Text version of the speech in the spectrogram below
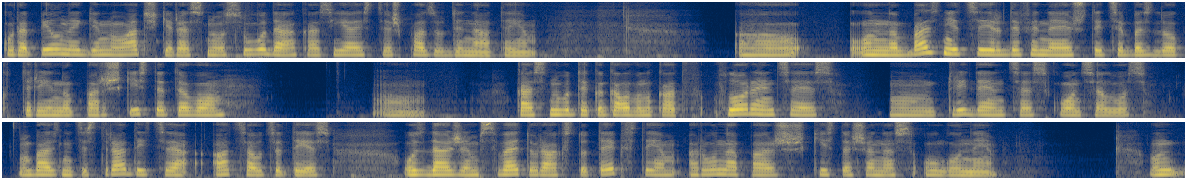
kura pilnīgi nu, atšķiras no sodā, kas jāizcieš pazudinātajam. Uh, un baznīca ir definējuši ticības doktrīnu par šķistatavu, um, kas notika galvenokārt Florencēs un Tridences konselos. Baznīcas tradīcija atsaucoties uz dažiem svētu rakstu tekstiem runa par šķistašanas uguniem. Un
